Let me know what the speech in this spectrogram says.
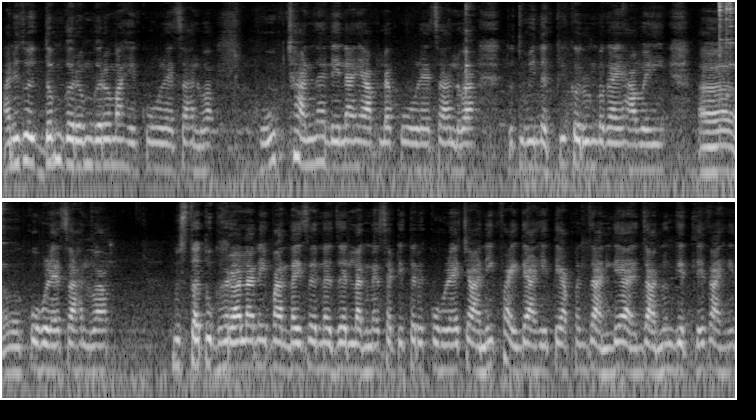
आणि तो एकदम गरम गरम आहे कोहळ्याचा हलवा. खूप छान झालेला आहे आपला कोहळ्याचा हलवा. तर तुम्ही नक्की करून बघा ह्यावेळी कोहळ्याचा हलवा. नुसता तो घराला नाही बांधायचा नजर लागण्यासाठी तर कोहळ्याचे अनेक फायदे आहेत ते आपण जाणले आहे- जाणून घेतलेच आहेत.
